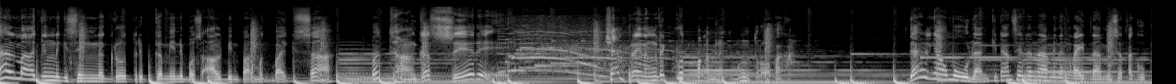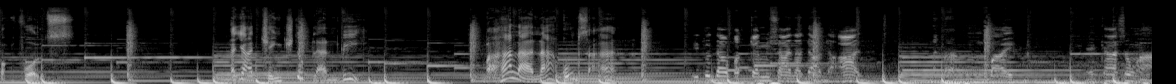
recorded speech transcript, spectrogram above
Dahil maagang nagising nag-road trip kami ni Boss Alvin para magbike sa Batangas City. Siyempre, nang recruit pa kami ng ibang tropa. Dahil nga umuulan, kinansel na namin ang ride namin sa Tagupak Falls. Kaya change to plan B. Bahala na kung saan. Dito dapat kami sana dadaan. Ang bike. Eh kaso nga,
